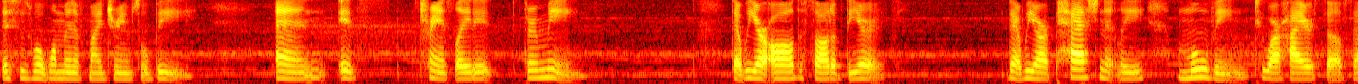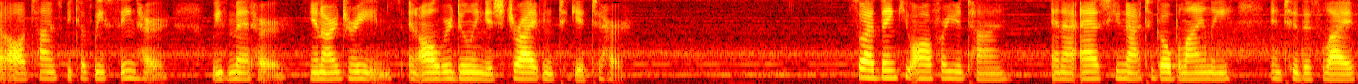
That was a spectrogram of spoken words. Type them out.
This is what woman of my dreams will be and it's translated through me that we are all the salt of the earth, that we are passionately moving to our higher selves at all times because we've seen her, we've met her in our dreams, and all we're doing is striving to get to her. So I thank you all for your time, and I ask you not to go blindly into this life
